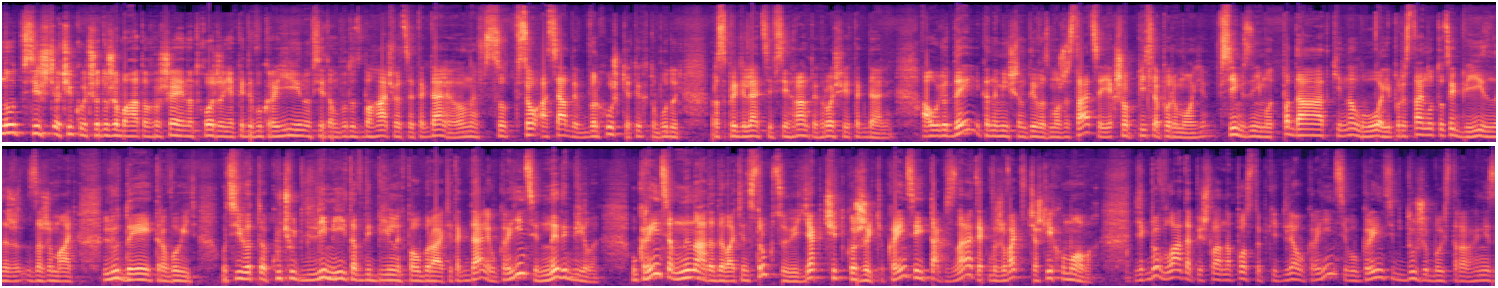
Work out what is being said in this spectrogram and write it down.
Ну, всі ж очікують, що дуже багато грошей надходження піде в Україну, всі там будуть збагачуватися і так далі. Але все, все осяде в верхушки тих, хто будуть розподіляти ці всі гранти, гроші і так далі. А у людей економічне диво зможе статися, якщо після перемоги всім знімуть податки, налоги, перестануть оцей бізнес зажимати, людей травить, оці от кучу лімітів дебільних поубирати і так далі. Українці не дебіли. Українцям не треба давати інструкцію, як чітко жити. Українці і так знають, як виживати в тяжких умовах. Якби влада пішла на поступки для українців, українці б дуже швидко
